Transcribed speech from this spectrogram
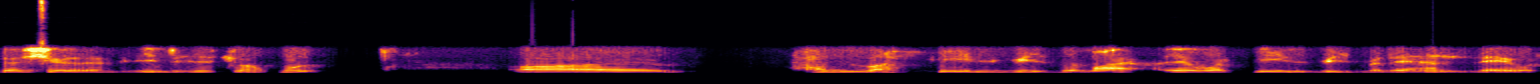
Vestjylland, en der hed John Rud. Og øh, han var helt vild med mig, og jeg var helt vild med det, han lavede.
